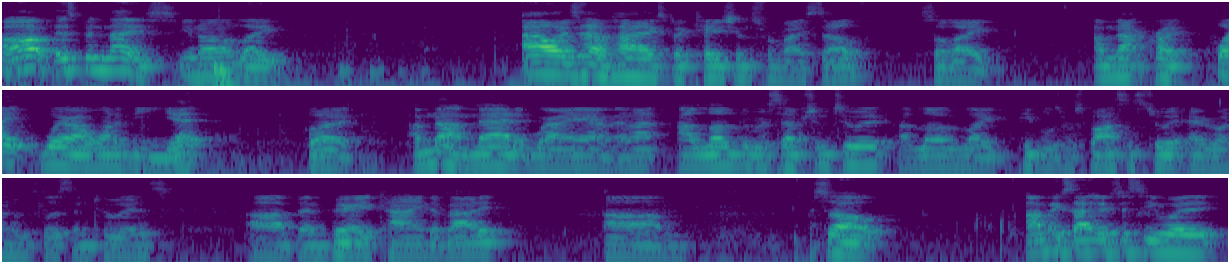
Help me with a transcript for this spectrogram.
Oh, it's been nice, you know, like I always have high expectations for myself. So like I'm not quite quite where I want to be yet, but I'm not mad at where I am and I, I love the reception to it. I love like people's responses to it. Everyone who's listened to it has uh, been very kind about it. Um, so I'm excited to see what it,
